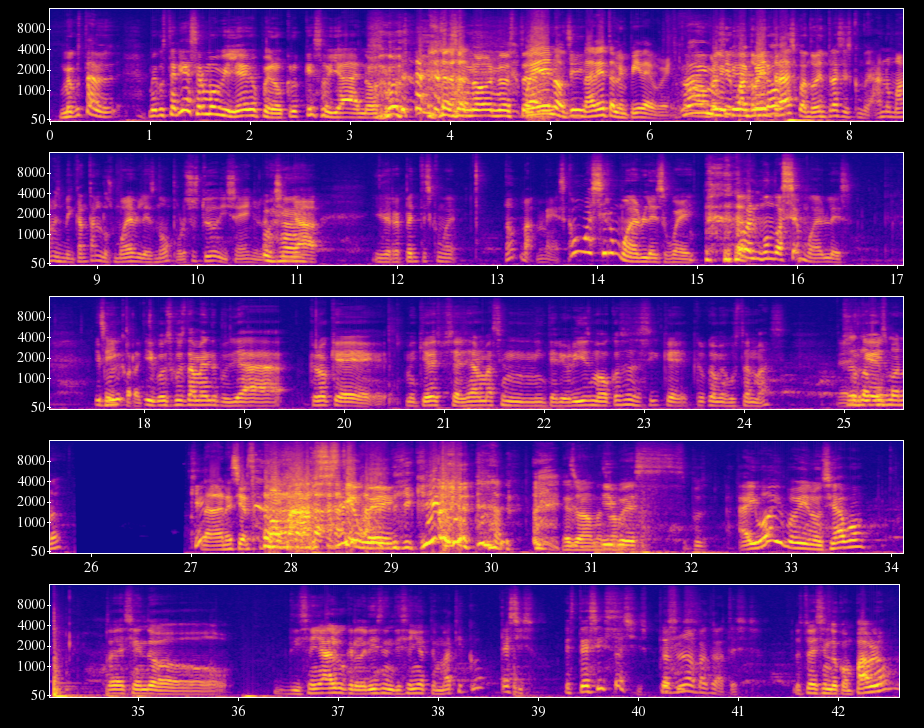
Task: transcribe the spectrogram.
Me gustan... Me gustaría ser mobiliario, pero creo que eso ya no... eso no, no está... Bueno, Sí. nadie te lo impide, güey. No, No, me pero es lo que cuando pero- entras, cuando entras es como, ah, no mames, me encantan los muebles, ¿no? Por eso estudio diseño, la Ajá. chingada. Y de repente es como, no mames, ¿cómo va a hacer muebles, güey? Todo el mundo hace muebles. Y, Sí, pues, correcto. y pues justamente pues ya creo que me quiero especializar más en interiorismo o cosas así que creo que me gustan más. Pues es lo mismo, ¿no? ¿Qué? No, no es cierto. No mames, este güey. Dije, ¿qué? es broma, es Y broma. pues, pues ahí voy, voy en onceavo. Estoy haciendo diseño, algo que le dicen diseño temático. Tesis. ¿Es tesis? Tesis. La primera parte de la tesis. Lo estoy haciendo con Pablo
